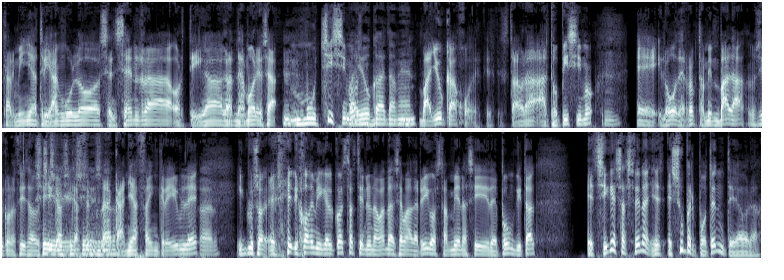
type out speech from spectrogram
Carmiña, Triángulo, Sensenra, Ortiga, Grande Amor, o sea, Ujú. muchísimos. Bayuca también. Bayuca, joder, que está ahora a topísimo. Eh, y luego de rock también Bala, no sé si conocéis a dos Sí, chicas sí, que sí, hacen una cañaza increíble. claro. Incluso el, el hijo de Miguel Costas tiene una banda que se llama De Rigos también, así de punk y tal. Eh, sigue esa escena y es súper potente ahora.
